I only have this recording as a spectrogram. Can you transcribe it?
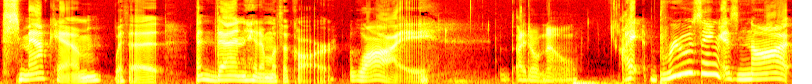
smack him with it, and then hit him with a car. Why? I don't know. I bruising is not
